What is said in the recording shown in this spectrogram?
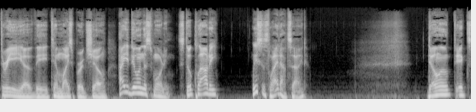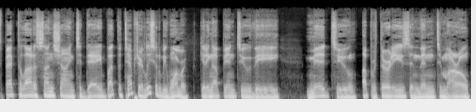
Three of the Tim Weisberg Show. How you doing this morning? Still cloudy. At least it's light outside. Don't expect a lot of sunshine today, but the temperature, at least it'll be warmer, getting up into the mid to upper 30s. And then tomorrow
